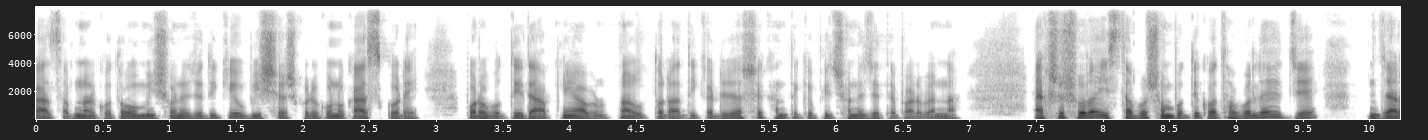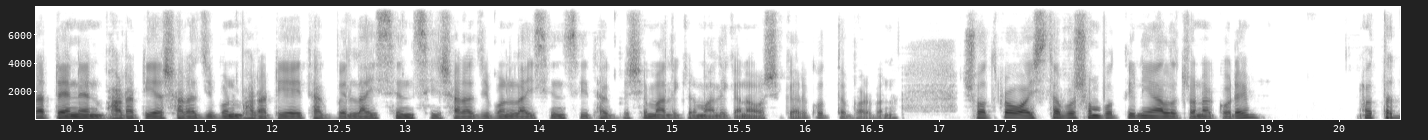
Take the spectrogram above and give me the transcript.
কাজ, আপনার কোথাও অমিশনে যদি কেউ বিশ্বাস করে কোনো কাজ করে, পরবর্তীতে আপনি আপনার উত্তরাধিকারীরা সেখান থেকে পিছনে যেতে পারবেন না। একশো ষোলো, স্থাবর সম্পত্তি কথা বলে যে, যারা টেনেন, ভাড়াটিয়া সারা জীবন ভাড়াটিয়াই থাকবে লাইসেন্সি সারা জীবন লাইসেন্সি থাকবে, সে মালিকের মালিকানা অস্বীকার করতে পারবে না। সতেরো, অস্থাবর সম্পত্তি নিয়ে আলোচনা করে অর্থাৎ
